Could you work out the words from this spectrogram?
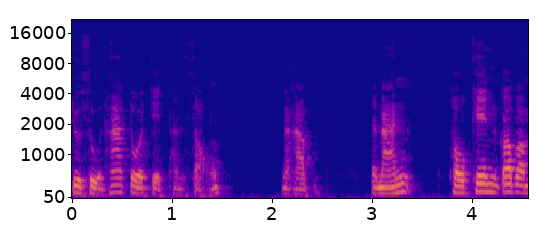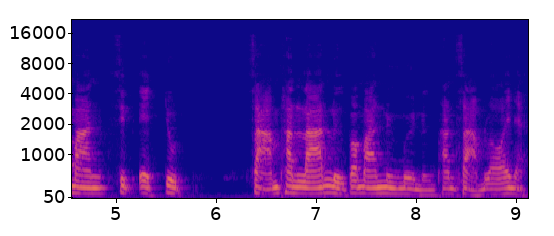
0.05 ตัว 7,200 นะครับจากนั้นโทเค็นก็ประมาณ 11.3 พันล้าน หรือประมาณ 11,300 เนี่ย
